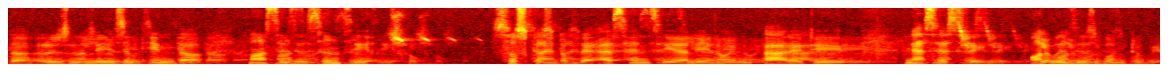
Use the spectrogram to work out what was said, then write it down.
the regionalism in the masses is essential. So, such kind of the essential, you know, imperative, necessary, always is going to be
